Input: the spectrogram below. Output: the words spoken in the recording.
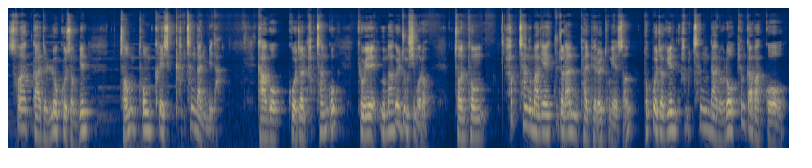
성악가들로 구성된 정통 클래식 합창단입니다. 가곡, 고전 합창곡, 교회 음악을 중심으로 전통 합창음악의 꾸준한 발표를 통해서 독보적인 합창단으로 평가받고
